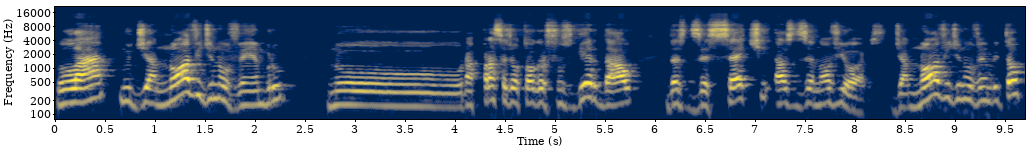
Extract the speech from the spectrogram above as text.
lá no dia 9 de novembro, no, na Praça de Autógrafos Gerdau, das 17 às 19 horas. Dia 9 de novembro, então,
